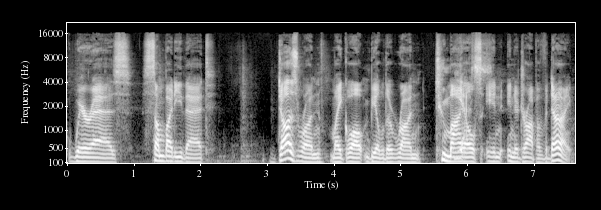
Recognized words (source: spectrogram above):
whereas somebody that does run might go out and be able to run two miles Yes. in in a drop of a dime.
